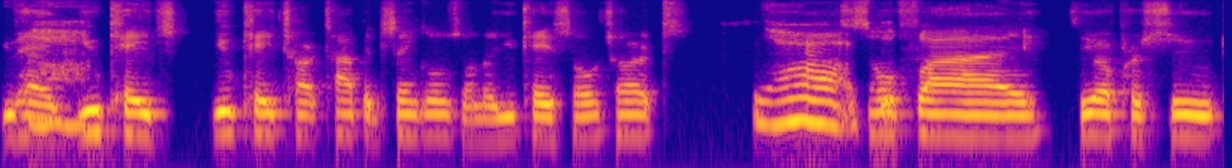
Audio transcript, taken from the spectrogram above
You had yeah. UK UK chart topping singles on the UK soul charts. Yes. Soulfly, Zero Pursuit.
